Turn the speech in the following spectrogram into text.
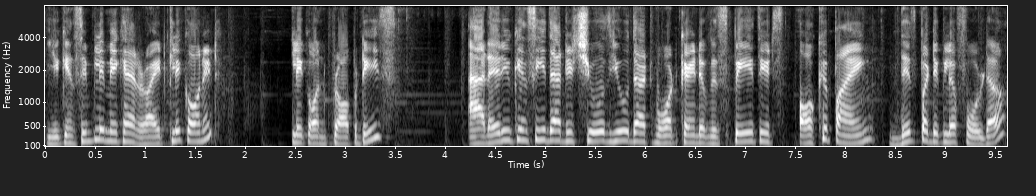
you can simply make a right click on it, click on properties and here you can see that it shows you that what kind of space it's occupying this particular folder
